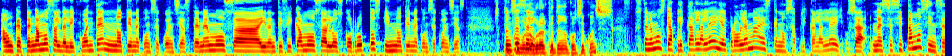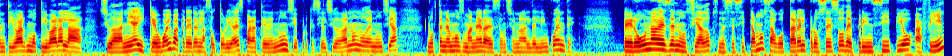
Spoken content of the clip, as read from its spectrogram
aunque tengamos al delincuente, no tiene consecuencias. Tenemos a, identificamos a los corruptos y no tiene consecuencias. Entonces, ¿Cómo lograr que tenga consecuencias? Pues tenemos que aplicar la ley y el problema es que no se aplica la ley. O sea, necesitamos incentivar, motivar a la ciudadanía y que vuelva a creer en las autoridades para que denuncie, porque si el ciudadano no denuncia, no tenemos manera de sancionar al delincuente. Pero una vez denunciado, pues necesitamos agotar el proceso de principio a fin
